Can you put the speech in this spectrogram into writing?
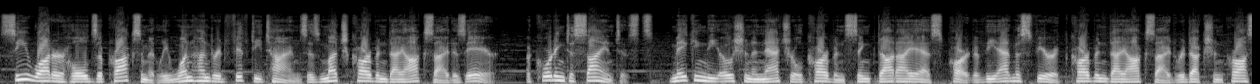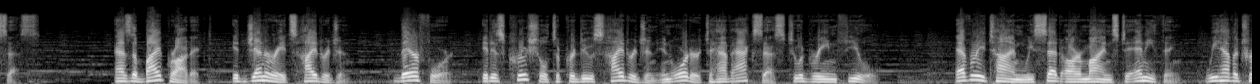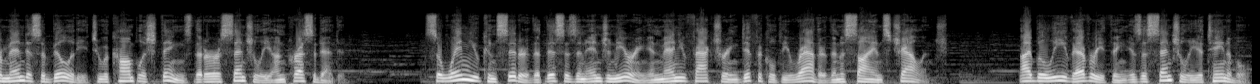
Seawater holds approximately 150 times as much carbon dioxide as air, according to scientists, making the ocean a natural carbon sink. Is part of the atmospheric carbon dioxide reduction process. As a byproduct, it generates hydrogen. Therefore, it is crucial to produce hydrogen in order to have access to a green fuel. Every time we set our minds to anything, we have a tremendous ability to accomplish things that are essentially unprecedented. So when you consider that this is an engineering and manufacturing difficulty rather than a science challenge, I believe everything is essentially attainable.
